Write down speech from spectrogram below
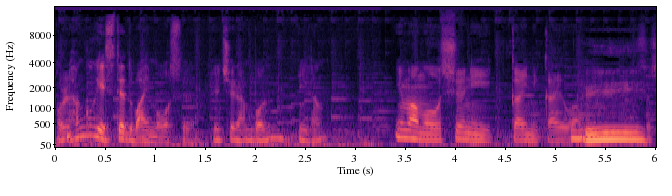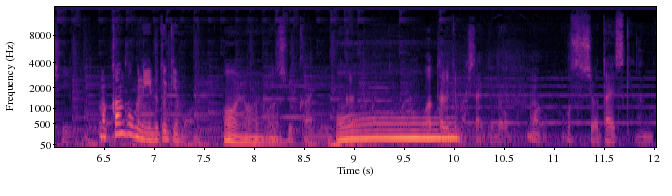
원래 한국에 있을 때도 많이 먹었어요. 일주일에 한 번 이상? 今もう週に1回2回はへ寿司、まあ、韓国にいる時もはいはい2は週間にい。 1回おは食べてましたけど、まあ、お寿司は大好きなんで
